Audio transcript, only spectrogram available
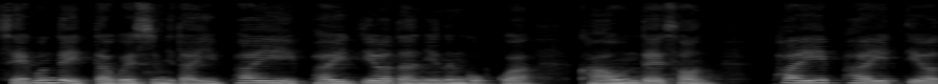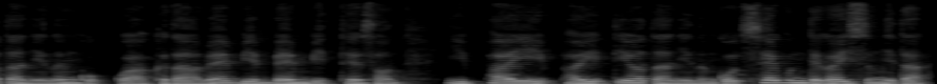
세 군데 있다고 했습니다. 2파이, 2파이 뛰어다니는 곳과 가운데 선, 파이, 파이 뛰어다니는 곳과 그 다음에 맨 밑에 선, 2파이, 2파이 뛰어다니는 곳 세 군데가 있습니다.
